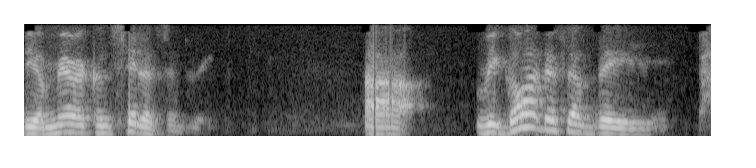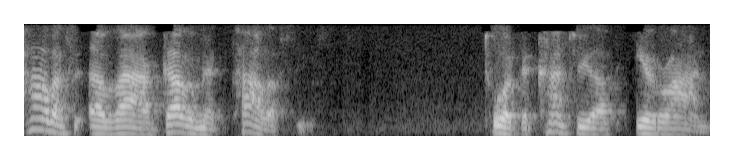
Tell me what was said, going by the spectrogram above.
the American citizenry. Uh, regardless of the policy of our government policies toward the country of Iran,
